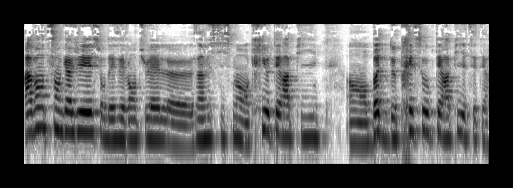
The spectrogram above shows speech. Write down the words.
avant de s'engager sur des éventuels euh, investissements en cryothérapie, en bottes de pressothérapie, etc.,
